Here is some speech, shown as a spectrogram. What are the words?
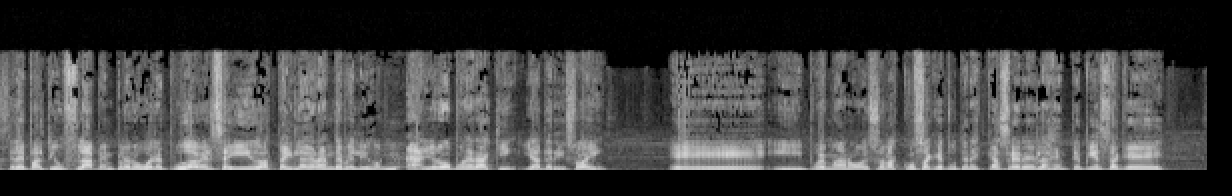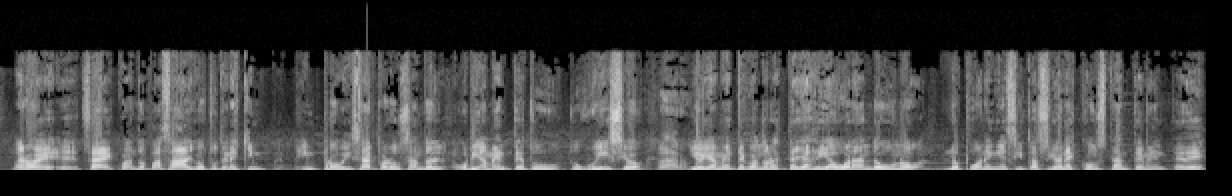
se le partió un flap en pleno vuelo. Él pudo haber seguido hasta Isla Grande, pero él dijo, nah, yo lo voy a poner aquí. Y aterrizó ahí. Eh, y pues, mano, son las cosas que tú tienes que hacer. Eh, La gente piensa que, bueno, eh, eh, ¿sabes? cuando pasa algo, tú tienes que imp- improvisar, pero usando, el- obviamente, tu, tu juicio. Claro. Y obviamente, cuando uno está allá arriba volando, uno lo ponen en situaciones constantemente de.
